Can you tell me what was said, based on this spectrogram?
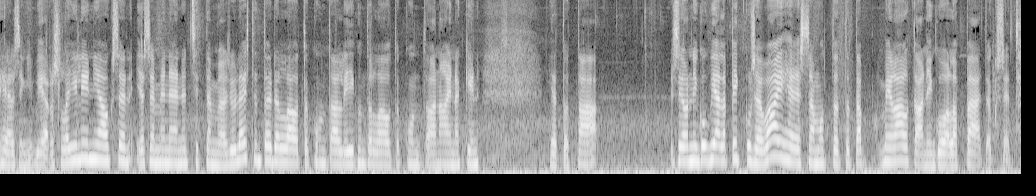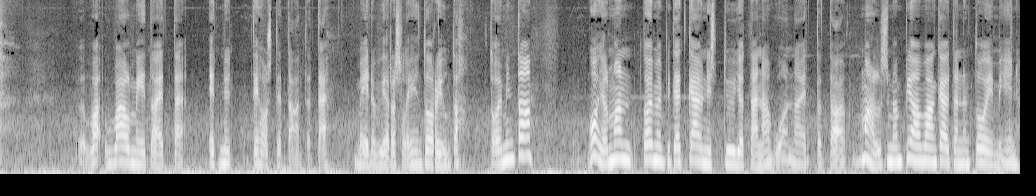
Helsingin vieraslajilinjauksen ja se menee nyt sitten myös yleisten töiden lautakuntaan, liikuntalautakuntaan ainakin. Ja tota, se on niin kuin vielä pikkusen vaiheessa, mutta tota, meillä alkaa niin kuin olla päätökset va- valmiita, että, että nyt tehostetaan tätä meidän vieraslajien torjuntatoimintaa. Ohjelman toimenpiteet käynnistyy jo tänä vuonna, että tota, mahdollisimman pian vaan käytännön toimiin.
